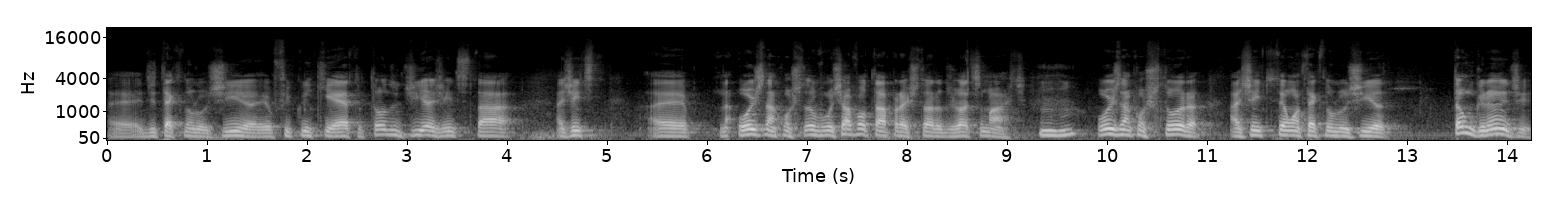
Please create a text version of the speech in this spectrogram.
eh, de tecnologia, eu fico inquieto. Todo dia a gente está. A gente, na- hoje na construtora, vou já voltar para a história do J Smart. Uhum. Hoje na construtora, a gente tem uma tecnologia tão grande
